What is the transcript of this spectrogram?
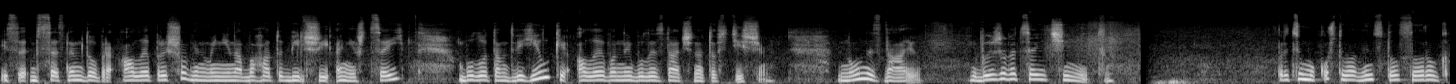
і все- з ним добре. Але прийшов він мені набагато більший, аніж цей. Було там дві гілки, але вони були значно товстіші. Ну, не знаю, виживе цей чи ні. При цьому коштував він 140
